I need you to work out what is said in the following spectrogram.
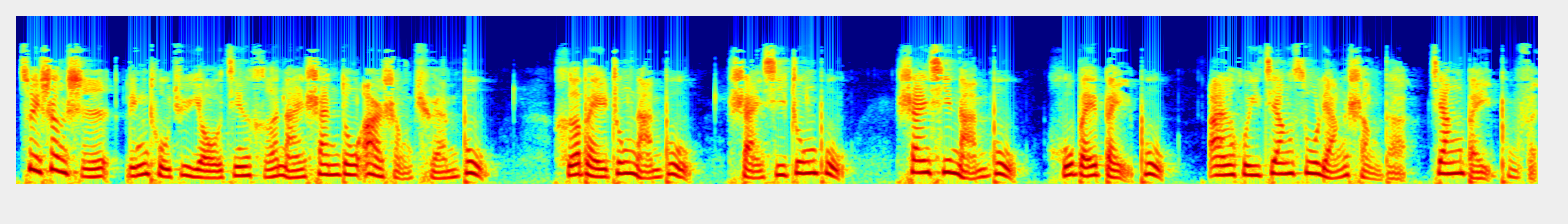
最盛时，领土具有今河南、山东二省全部、河北中南部、陕西中部、山西南部、湖北北部、安徽、江苏两省的江北部分。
